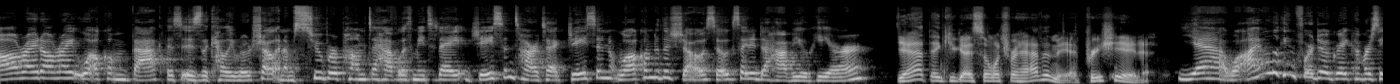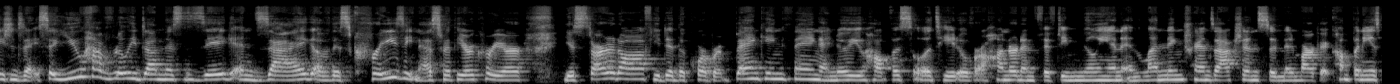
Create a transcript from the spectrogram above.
All right, all right. Welcome back. This is the Kelly Roach Show, and I'm super pumped to have with me today Jason Tartick. Jason, welcome to the show. So excited to have you here. Yeah, thank you guys so much for having me. I appreciate it. Yeah, well, I'm looking forward to a great conversation today. So, you have really done this zig and zag of this craziness with your career. You started off, you did the corporate banking thing. I know you helped facilitate over 150 million in lending transactions to mid-market companies.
